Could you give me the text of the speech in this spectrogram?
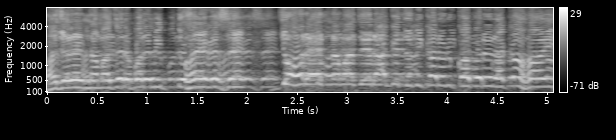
ফজরের নামাজের পরে মৃত্যু হয়ে গেছে, জোহরের নামাজের আগে যদি কারোর কবরে রাখা হয়,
